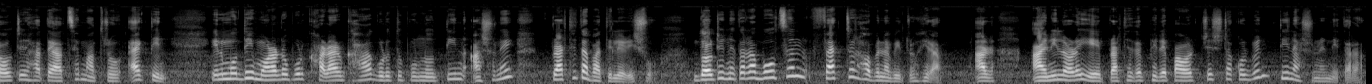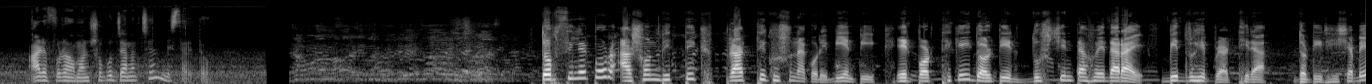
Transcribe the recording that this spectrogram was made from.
দলটির হাতে আছে মাত্র একদিন। এর মধ্যেই মরার ওপর খাড়ার ঘা, গুরুত্বপূর্ণ তিন আসনে প্রার্থিতা বাতিলের ইস্যু। দলটির নেতারা বলছেন, ফ্যাক্টর হবে না বিদ্রোহীরা। আর আইনি লড়াইয়ে প্রার্থিতা ফিরে পাওয়ার চেষ্টা করবেন তিন আসনের নেতারা। আরিফুর রহমান সবুজ জানাচ্ছেন বিস্তারিত। তফসিলের পর আসন ভিত্তিক প্রার্থী ঘোষণা করে বিএনপি। এরপর থেকেই দলটির দুশ্চিন্তা হয়ে দাঁড়ায় বিদ্রোহী প্রার্থীরা। দলটির হিসাবে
